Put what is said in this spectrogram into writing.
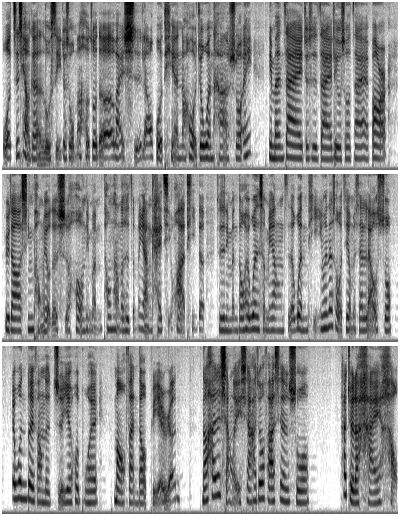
我之前有跟 Lucy，就是我们合作的外师聊过天，然后我就问他说：“诶，你们在就是在例如说在 bar 遇到新朋友的时候，你们通常都是怎么样开启话题的？就是你们都会问什么样子的问题？因为那时候我记得我们是在聊说，诶，问对方的职业会不会冒犯到别人？然后他就想了一下，他就发现说，他觉得还好，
